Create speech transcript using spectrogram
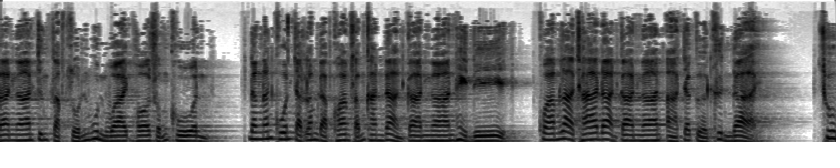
การงานจึงสับสนวุ่นวายพอสมควร ดังนั้นควรจัดลำดับความสำคัญด้านการงานให้ดี ความล่าช้าด้านการงานอาจจะเกิดขึ้นได้ ช่วง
